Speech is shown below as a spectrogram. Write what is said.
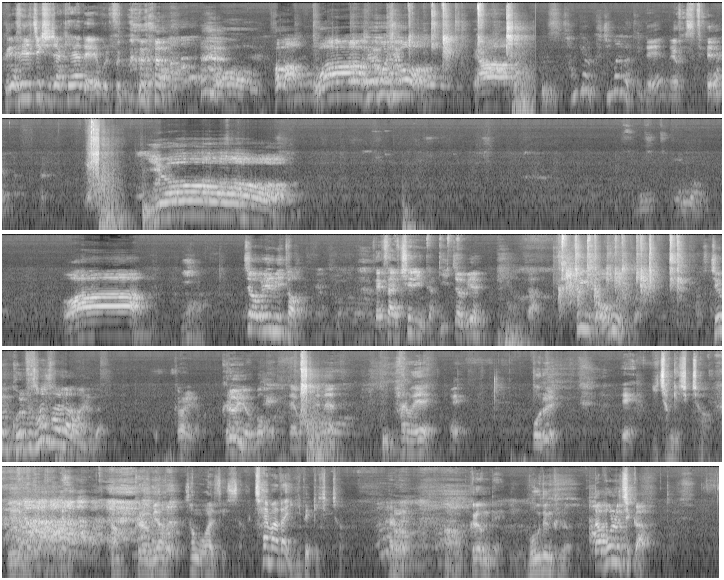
그래서 일찍 시작해야 돼, 골프는. 봐봐. 와, 155! 야 3개월 거짓말 같은데? 내가 봤을 때? 이야! 와 2.1m 147이니까 2.1 자, 스윙이 너무 이뻐 지금 골프 선수 하려고 하는 거야? 그러려고 그러려고? 네. 내가 볼 때는 하루에 네 볼을 예, 2,000개씩 쳐 1년 네. 어? 그러면 성공할 수 있어 채마다 200개씩 쳐 하루에 어, 그러면 돼 모든 클럽을 나 뭘로 칠까?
